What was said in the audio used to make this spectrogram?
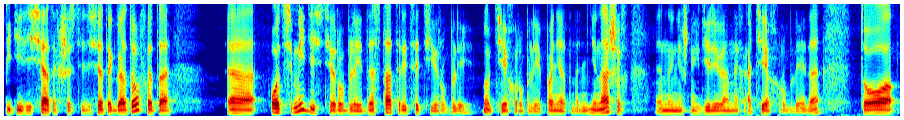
50-х, 60-х годов это э, от 70 рублей до 130 рублей, ну, тех рублей, понятно, не наших нынешних деревянных, а тех рублей, да, то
